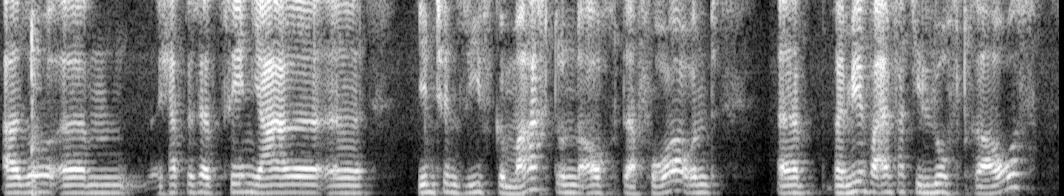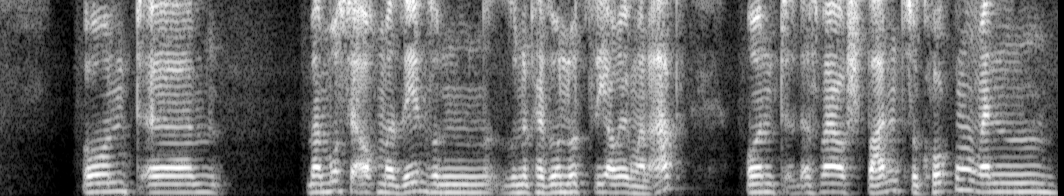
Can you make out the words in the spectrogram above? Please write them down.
Also ähm, ich habe bisher zehn Jahre äh, intensiv gemacht und auch davor und äh, bei mir war einfach die Luft raus. Und ähm, man muss ja auch mal sehen, so, ein, so, eine Person nutzt sich auch irgendwann ab. Und das war ja auch spannend zu gucken, wenn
